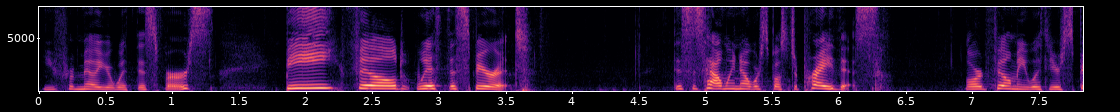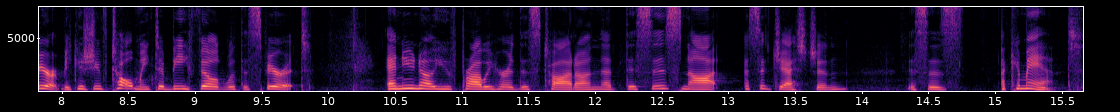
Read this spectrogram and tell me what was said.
you familiar with this verse, be filled with the Spirit. This is how we know we're supposed to pray this. Lord, fill me with your Spirit, because you've told me to be filled with the Spirit. And you know, you've probably heard this taught on that this is not a suggestion, this is a command.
